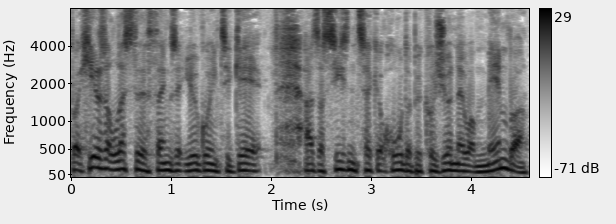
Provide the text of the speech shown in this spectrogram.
but here's a list of the things that you're going to get as a season ticket holder because you're now a member.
